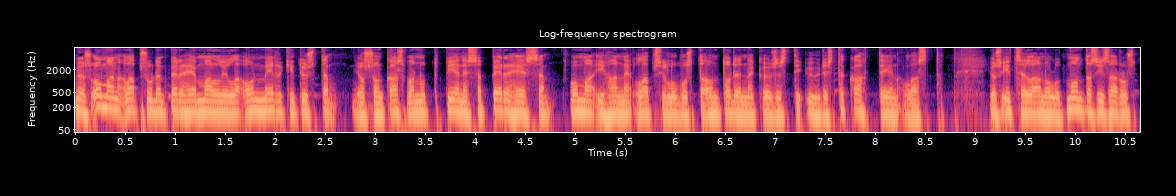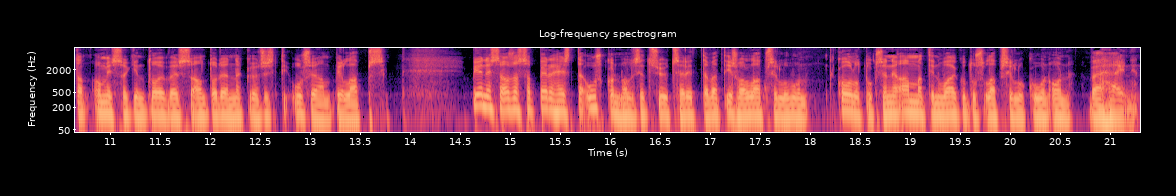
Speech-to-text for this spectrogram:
Myös oman lapsuuden perheen mallilla on merkitystä. Jos on kasvanut pienessä perheessä, oma ihanne lapsiluvusta on todennäköisesti yhdestä kahteen lasta. Jos itsellä on ollut monta sisarusta, omissakin toiveissa on todennäköisesti useampi lapsi. Pienessä osassa perheistä uskonnolliset syyt selittävät ison lapsiluvun. Koulutuksen ja ammatin vaikutus lapsilukuun on vähäinen.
